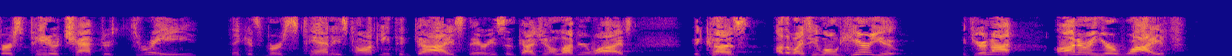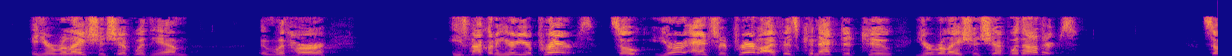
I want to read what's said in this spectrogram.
1 Peter chapter 3, I think it's verse 10. He's talking to guys there. He says, guys, you know, love your wives because otherwise he won't hear you. If you're not honoring your wife in your relationship with him and with her, he's not going to hear your prayers. So your answered prayer life is connected to your relationship with others. So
